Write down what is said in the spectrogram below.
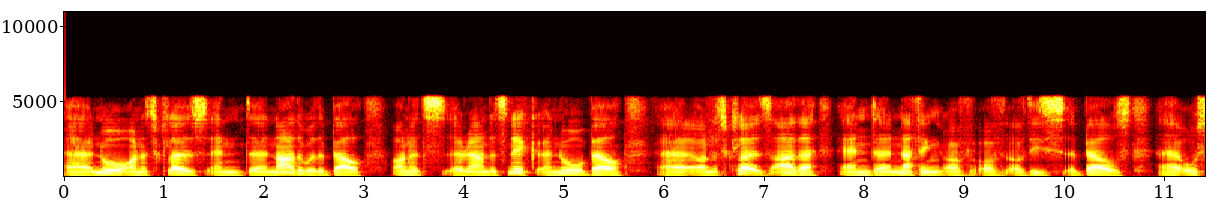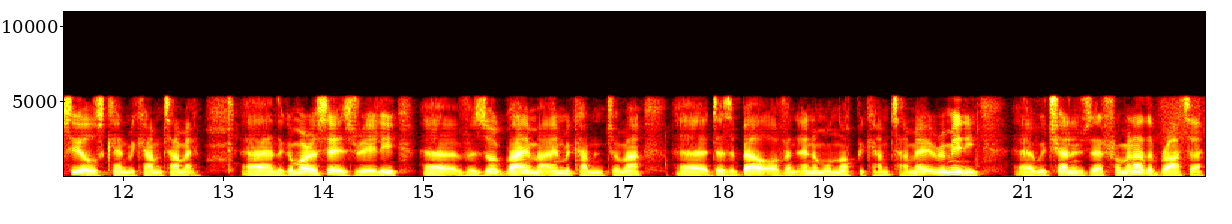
uh, nor on its clothes, and uh, neither with a bell on its around its neck, nor bell uh, Uh, on its clothes either, and uh, nothing of, of, of these uh, bells uh, or seals can become tame. Uh, and the Gemara says, really, v'zog tuma, does a bell of an animal not become tame? Ramini. Uh, we challenge that from another brata.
